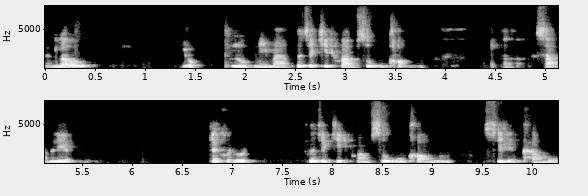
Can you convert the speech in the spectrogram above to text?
นั้นเรายกรูปนี้มาเพื่อจะคิดความสูงของอสามเหลี่ยมได้ขอโทษเพื่อจะคิดความสูงของสี่เหลี่ยมข้างหมู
